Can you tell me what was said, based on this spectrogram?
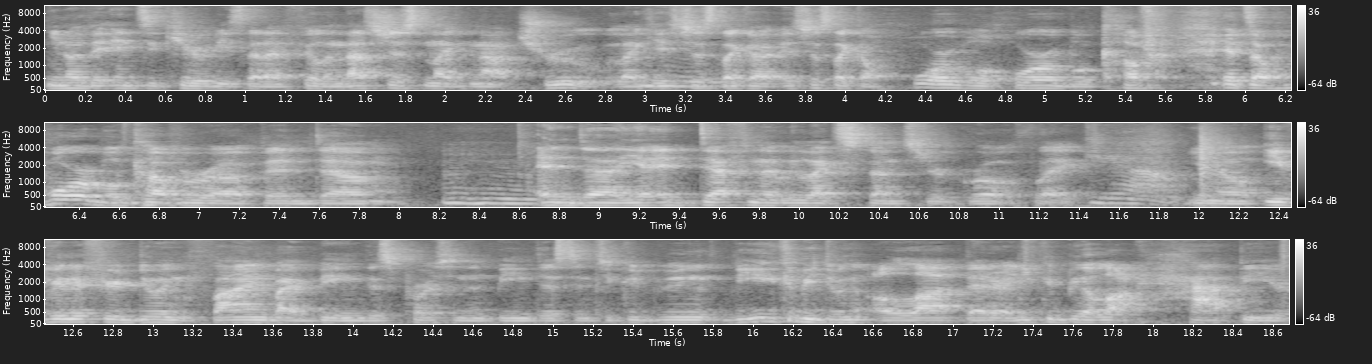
you know the insecurities that I feel, and that's just like not true. Like it's just like a it's just like a horrible, horrible cover. It's a horrible cover up, and um, and uh, yeah, it definitely like stunts your growth. Like Yeah. you know, even if you're doing fine by being this person and being distant, you could be you could be doing a lot better, and you could be a lot happier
